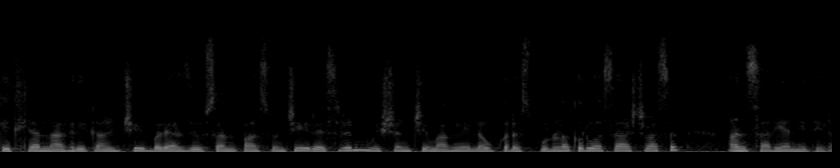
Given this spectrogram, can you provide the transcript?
इथल्या नागरिकांची बऱ्याच दिवसांपासूनची रेसिडेंट मिशनची मागणी लवकरच पूर्ण करू असं आश्वासन अन्सार यांनी दिलं.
